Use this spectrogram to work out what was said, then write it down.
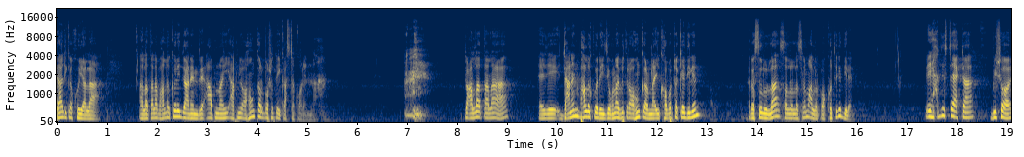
দেয়ালিকা খুইয়ালা আল্লাহ তালা ভালো করে জানেন যে আপনি আপনি অহংকার বশত এই কাজটা করেন না। তো আল্লাহ তালা এই যে জানেন ভালো করে যে ওনার ভিতরে অহংকার না এই খবরটা কে দিলেন? রসুল্লাহ সাল্লাহ সাল্লাম আল্লাহর পক্ষ থেকে দিলেন। এই হাদিসটা একটা বিষয়,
